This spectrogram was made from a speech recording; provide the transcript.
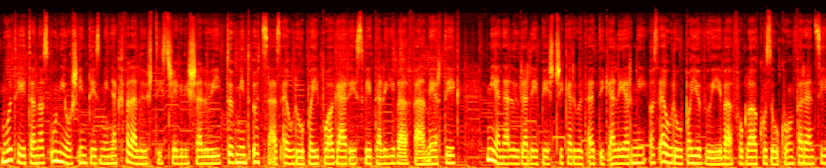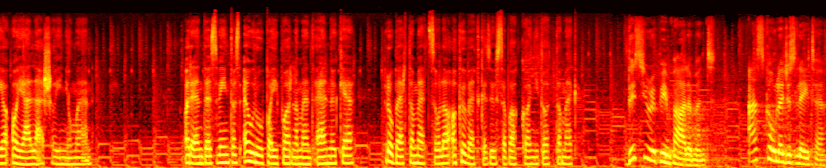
Múlt héten az uniós intézmények felelős tisztségviselői több mint 500 európai polgár részvételével felmérték, milyen előrelépést sikerült eddig elérni az Európa jövőjével foglalkozó konferencia ajánlásai nyomán. A rendezvényt az Európai Parlament elnöke, Roberta Metzola a következő szavakkal nyitotta meg. This European Parliament, as co-legislator,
